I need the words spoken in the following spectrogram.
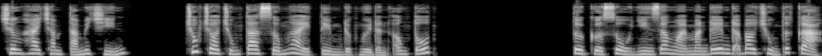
Chương 289 Chúc cho chúng ta sớm ngày tìm được người đàn ông tốt. Từ cửa sổ nhìn ra ngoài màn đêm đã bao trùm tất cả,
